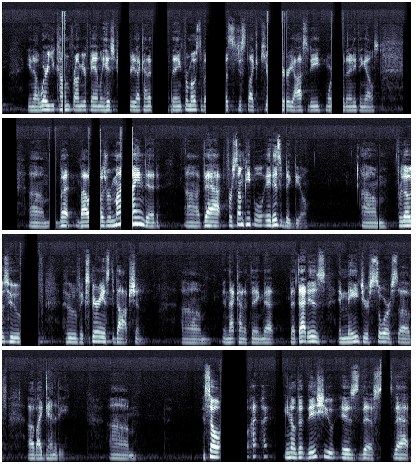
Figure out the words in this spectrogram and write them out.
You know, where you come from, your family history, that kind of thing. For most of us, it's just like a curiosity more than anything else. Um, but, but I was reminded uh, that for some people, it is a big deal. Um, for those who've, who've experienced adoption um, and that kind of thing, that that, that is a major source of, of identity. Um, and so, I, I, you know, the, the issue is this that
